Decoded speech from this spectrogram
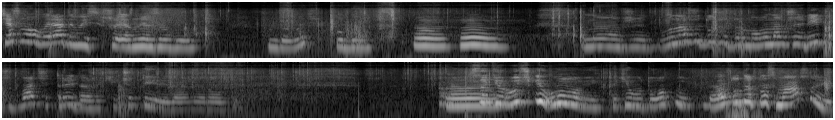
чесно говоря, дивись, що я з нею зробив. Ну, Дивись, побив. Вона вже, вона вже дуже давно, вона вже рік, чи два, чи три даже, чи чотири даже роки. М, ручки гумові, такі удобні. Да? А тут пластмасові,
